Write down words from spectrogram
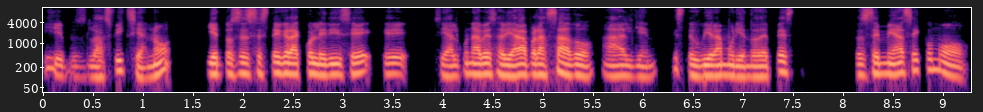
y pues lo asfixia, ¿no? Y entonces este Graco le dice que si alguna vez había abrazado a alguien que estuviera muriendo de peste. Entonces se me hace como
